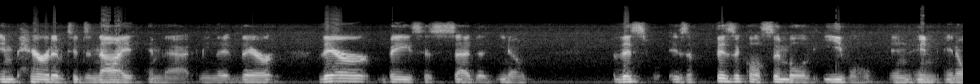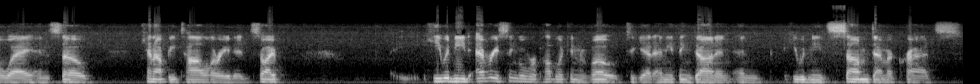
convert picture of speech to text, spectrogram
imperative to deny him that. I mean, their their base has said that you know this is a physical symbol of evil in, in, in a way, and so cannot be tolerated. So I, he would need every single Republican vote to get anything done, and, and he would need some Democrats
